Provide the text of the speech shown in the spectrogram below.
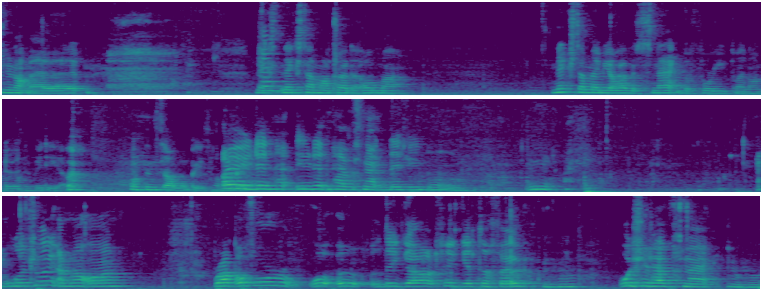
You're not mad about it. Next next time I'll try to hold my. Next time maybe I'll have a snack before you plan on doing the video. and so I won't be so Oh you didn't. Ha- you didn't have a snack, did you? Mm-mm. Mm. Literally, I'm not on. Right before uh, they got to get the food, Mm-hmm. We should have a snack. Mm-hmm.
